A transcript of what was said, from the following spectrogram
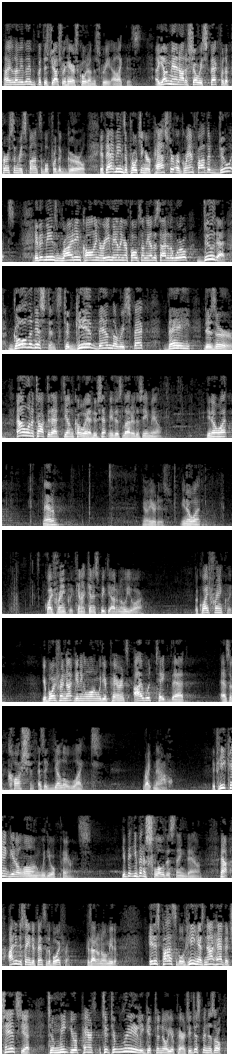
Right, let, me, let me put this Joshua Harris quote on the screen. I like this. A young man ought to show respect for the person responsible for the girl. If that means approaching her pastor or grandfather, do it. If it means writing, calling, or emailing our folks on the other side of the world, do that. Go the distance to give them the respect they deserve. Now I want to talk to that young co-ed who sent me this letter, this email. You know what, madam? You know, here it is. You know what? Quite frankly, can I, can I speak to you? I don't know who you are. But quite frankly, your boyfriend not getting along with your parents, I would take that as a caution, as a yellow light right now. If he can't get along with your parents, you better slow this thing down. Now, I need to say in defense of the boyfriend, because I don't know him either. It is possible he has not had the chance yet to meet your parents, to, to really get to know your parents. You've just been this little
